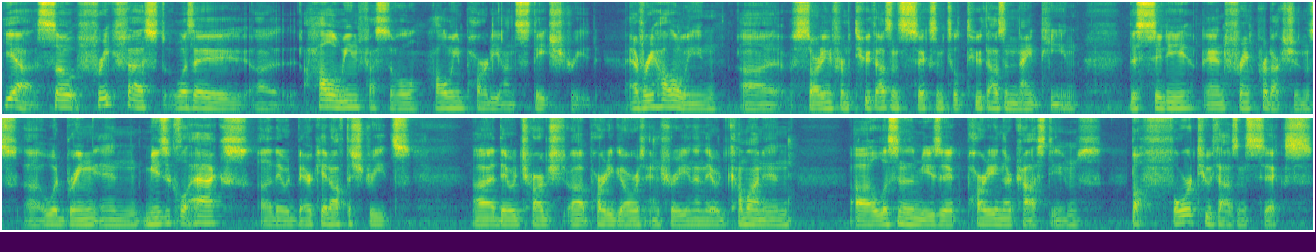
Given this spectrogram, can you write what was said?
Yeah, so Freak Fest was a uh, Halloween festival, Halloween party on State Street every Halloween, uh, starting from 2006 until 2019, the city and Frank Productions uh, would bring in musical acts. Uh, they would barricade off the streets. Uh, they would charge uh, partygoers entry, and then they would come on in. uh, listen to the music, party in their costumes. Before 2006,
